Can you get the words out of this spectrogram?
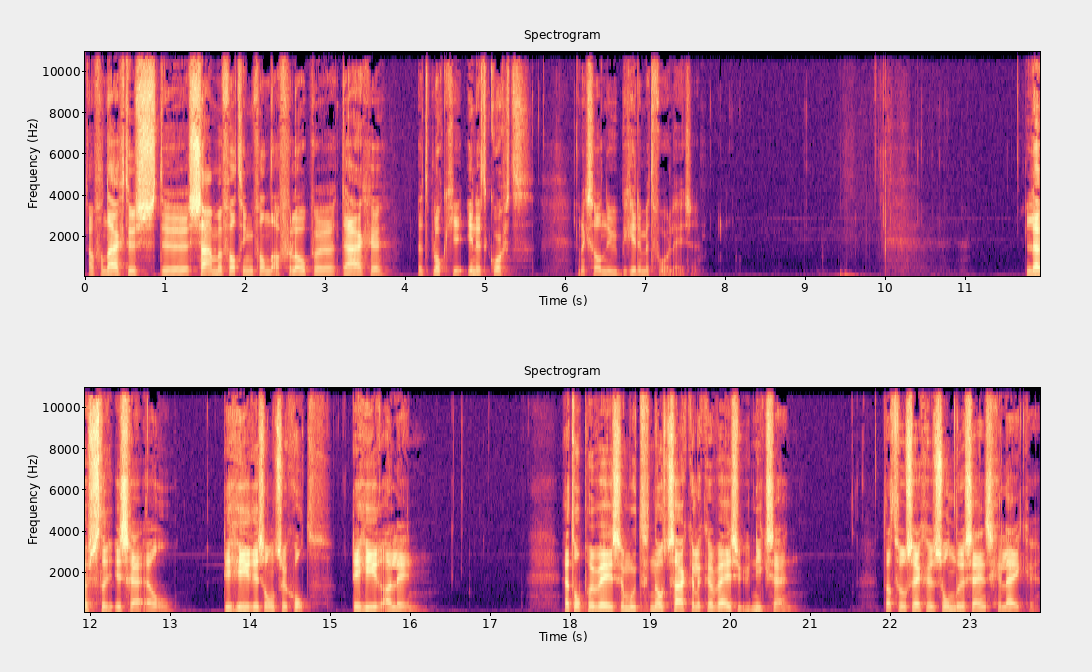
Nou, vandaag dus de samenvatting van de afgelopen dagen, het blokje in het kort. En ik zal nu beginnen met voorlezen. Luister Israël, de Heer is onze God, de Heer alleen. Het opperwezen moet noodzakelijkerwijze uniek zijn. Dat wil zeggen zonder zijns gelijke.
